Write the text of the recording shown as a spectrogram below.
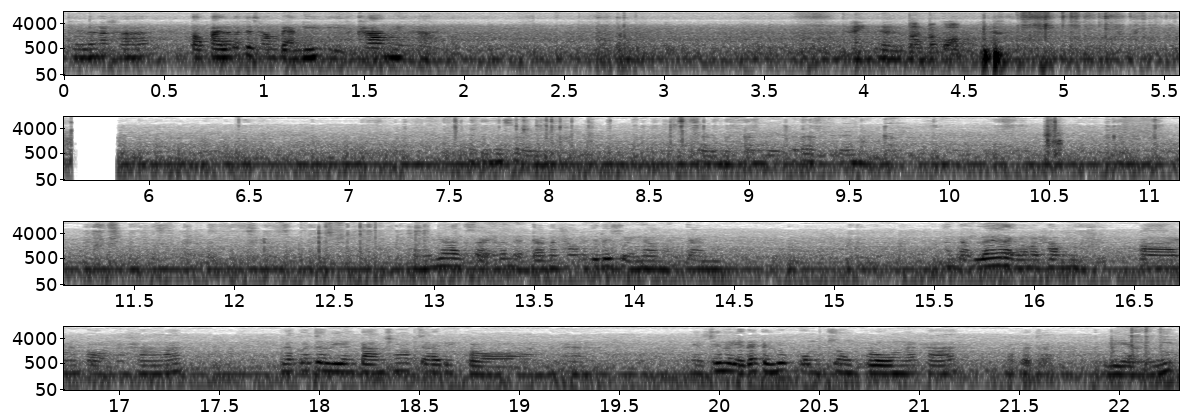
เดี๋ยวนะคะ ต่อ ไปเราก็จะทำแบบนี้อีกข้างหนึงค่ะให้เพื่อนตอนประกอบใส่ใส่เหมือนกันเลยก็ได้จะได้เหมือนกันขออนุญาตใส่ก็เหมือนกันนะคะมันจะได้สวยงามเหมือนกัน อันดับแรกเรามาทำปลายกันก่อนนะคะ แล้วก็จะเรียงตามชอบใจไปก่อนอะอย่างเช่นเราอยากได้เป็นรูปกลมทรงกลมนะคะเราก็จะเรียงอย่างนี้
